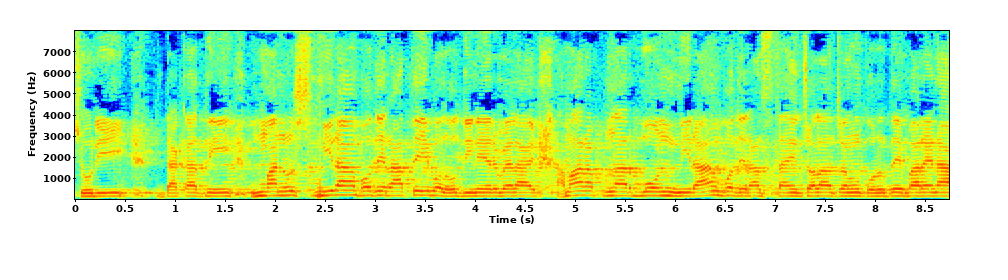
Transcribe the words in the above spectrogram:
চুরি, ডাকাতি, মানুষ নিরাপদে রাতে বলো দিনের বেলায়। আমার আপনার বোন নিরাপদে রাস্তায় চলাচল করতে পারে না।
